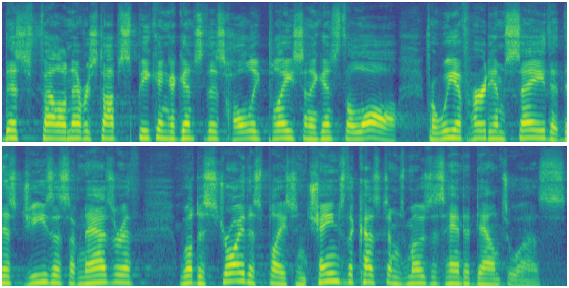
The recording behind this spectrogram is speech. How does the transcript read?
This fellow never stopped speaking against this holy place and against the law. For we have heard him say that this Jesus of Nazareth will destroy this place and change the customs Moses handed down to us.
